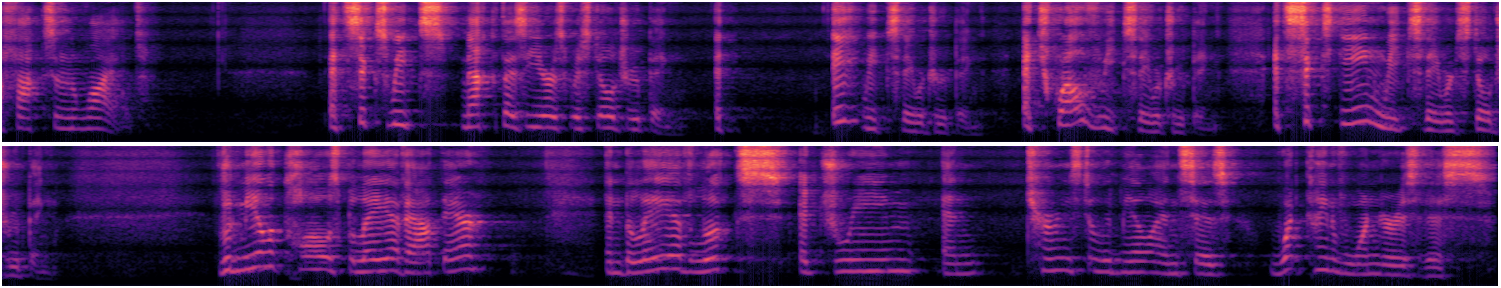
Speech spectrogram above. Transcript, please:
a fox in the wild. At six weeks, Mechta's ears were still drooping. At eight weeks, they were drooping. At 12 weeks, they were drooping. At 16 weeks, they were still drooping. Ludmila calls Belyaev out there, and Belyaev looks at Dream and turns to Ludmila and says, What kind of wonder is this?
